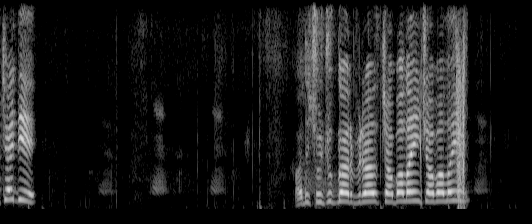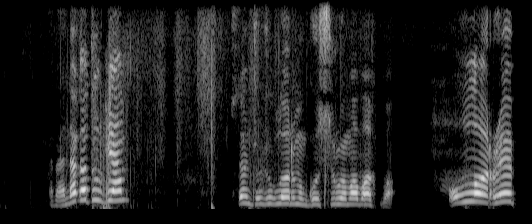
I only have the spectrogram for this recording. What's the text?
Kovalamaç hadi. Hadi çocuklar biraz çabalayın çabalayın. E, Ben de katılacağım. Sen çocuklarımın kusuruma bakma. Onlar hep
